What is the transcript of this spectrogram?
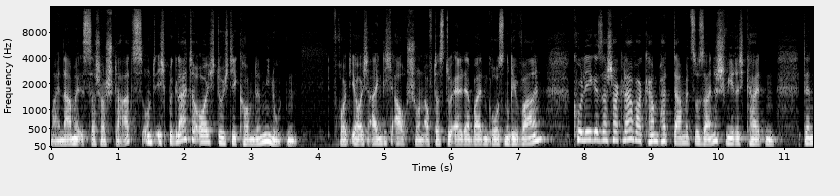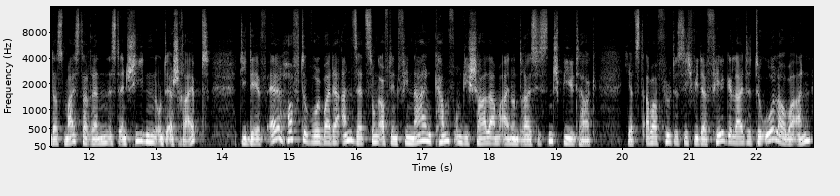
Mein Name ist Sascha Staats und ich begleite euch durch die kommenden Minuten. Freut ihr euch eigentlich auch schon auf das Duell der beiden großen Rivalen? Kollege Sascha Klaverkamp hat damit so seine Schwierigkeiten, denn das Meisterrennen ist entschieden und er schreibt, die DFL hoffte wohl bei der Ansetzung auf den finalen Kampf um die Schale am 31. Spieltag. Jetzt aber fühlt es sich wie der fehlgeleitete Urlauber an,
